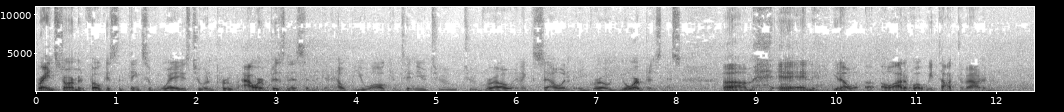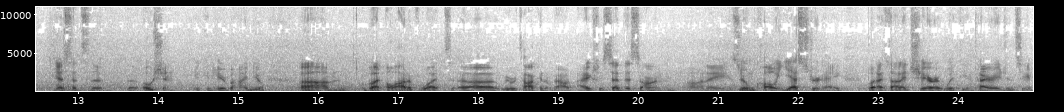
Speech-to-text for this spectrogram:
brainstorm and focus and think of ways to improve our business and, and help you all continue to to grow and excel and, and grow your business. Um, and you know, a, a, lot of what we talked about, and yes, that's the, the ocean you can hear behind you. Um, but a lot of what uh, we were talking about, I actually said this on on a Zoom call yesterday, but I thought I'd share it with the entire agency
